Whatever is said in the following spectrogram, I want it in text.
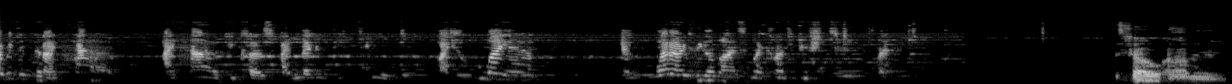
everything that I have, I have because I let it be fueled by who I am what I realize my contributions to the planet. So um,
